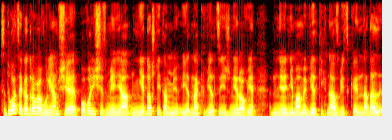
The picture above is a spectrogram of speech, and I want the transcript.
Sytuacja kadrowa w Williamsie powoli się zmienia. Nie doszli tam jednak wielcy inżynierowie, nie, nie mamy wielkich nazwisk. Nadal y,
